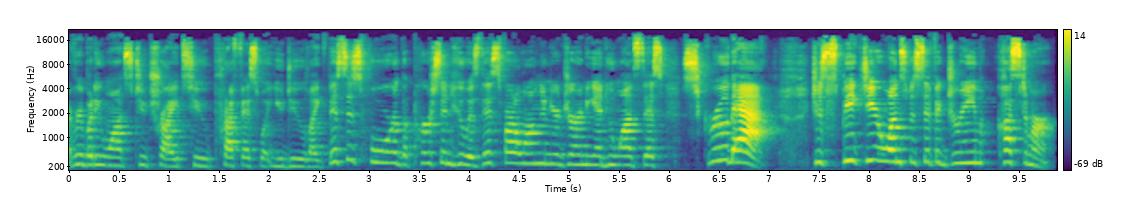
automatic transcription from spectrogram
everybody wants to try to preface what you do like this is for the person who is this far along in your journey and who wants this screw that just speak to your one specific dream customer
